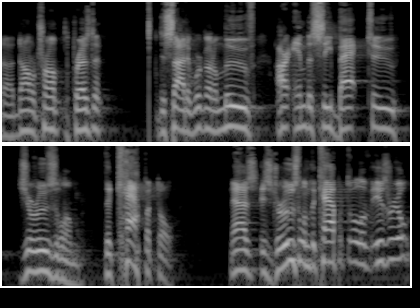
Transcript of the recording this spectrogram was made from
uh, Donald Trump, the president, decided we're going to move our embassy back to Jerusalem, the capital. Now, is, is Jerusalem the capital of Israel?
